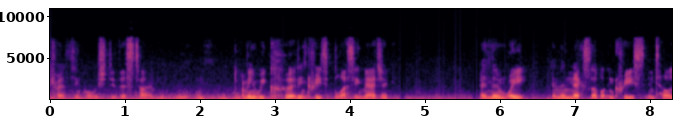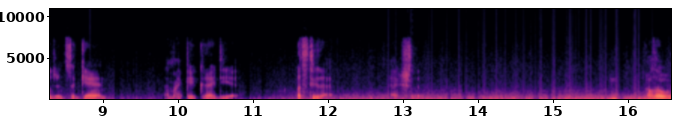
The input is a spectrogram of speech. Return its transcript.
trying to think what we should do this time. I mean, we could increase blessing magic, and then wait, and then next level increase intelligence again. That might be a good idea. Let's do that, actually. Although,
